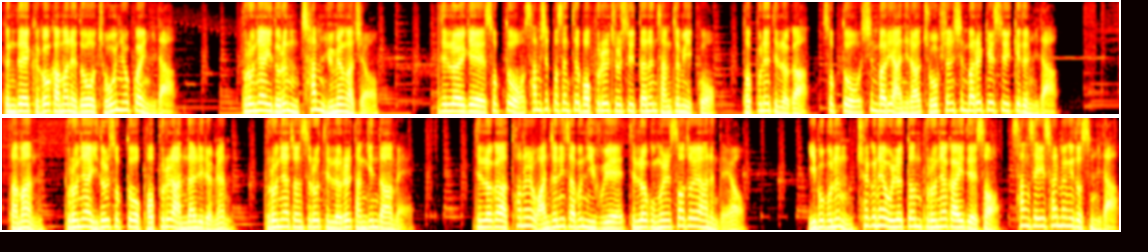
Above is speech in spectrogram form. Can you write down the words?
근데 그거 감안해도 좋은 효과입니다. 브로냐 2돌은 참 유명하죠. 딜러에게 속도 30% 버프를 줄 수 있다는 장점이 있고 덕분에 딜러가 속도 신발이 아니라 주옵션 신발을 낄 수 있게 됩니다. 다만 브로냐 이돌 속도 버프를 안 날리려면 브로냐 전스로 딜러를 당긴 다음에 딜러가 턴을 완전히 잡은 이후에 딜러 공을 써줘야 하는데요. 이 부분은 최근에 올렸던 브로냐 가이드에서 상세히 설명해뒀습니다.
